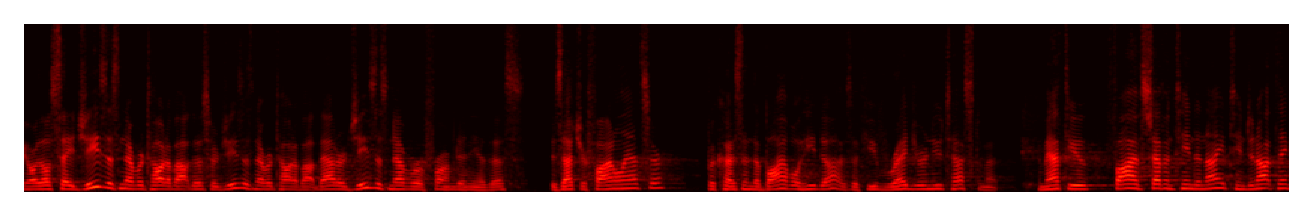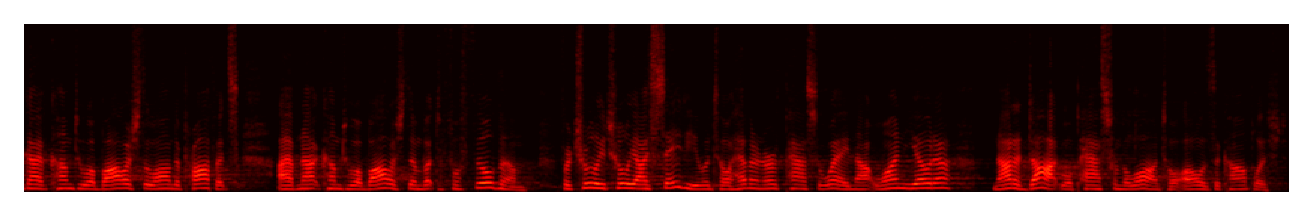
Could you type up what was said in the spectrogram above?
You know, they'll say, Jesus never taught about this, or Jesus never taught about that, or Jesus never affirmed any of this. Is that your final answer? Because in the Bible, he does, if you've read your New Testament. In Matthew 5, 17 to 19, do not think I have come to abolish the law and the prophets. I have not come to abolish them, but to fulfill them. For truly, truly, I say to you, until heaven and earth pass away, not one iota, not a dot will pass from the law until all is accomplished.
